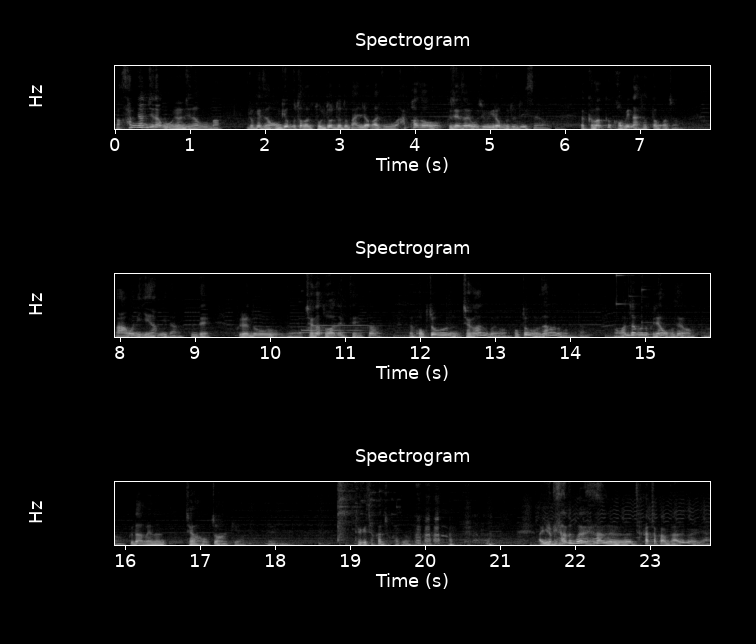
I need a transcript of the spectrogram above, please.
막 3년 지나고 5년 지나고 막 이렇게 해서 엉겨붙어가지고 돌돌돌돌 말려가지고 아파서 그제서야 오시고 이런 분들도 있어요. 그러니까 그만큼 겁이 나셨던 거죠. 마음은 이해합니다. 근데 그래도 어, 제가 도와드릴 테니까 걱정은 제가 하는 거예요. 걱정은 의사가 하는 겁니다. 어, 환자분은 그냥 오세요. 그 다음에는 제가 걱정할게요. 네, 네. 되게 착한 척하죠. 아, 이렇게 사는 거야 세상은 착한 척하면서 사는 거예요.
